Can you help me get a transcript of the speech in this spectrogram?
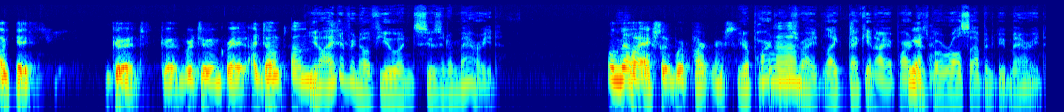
Okay. Good. Good. We're doing great. I don't. Um. You know, I never know if you and Susan are married. Well, no. Actually, we're partners. You're partners, Um, right? Like Becky and I are partners, yeah. but we're also happen to be married.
